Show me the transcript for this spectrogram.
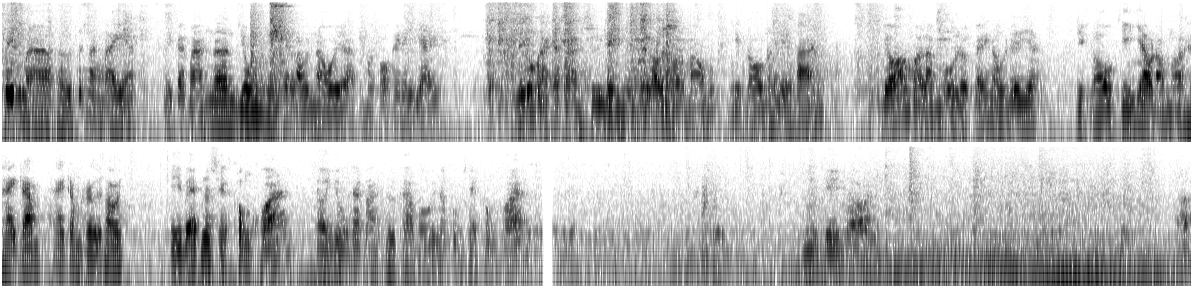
Khi mà thử tính năng này á, thì các bạn nên dùng những cái loại nồi á, mà có cái đáy dày. Nếu mà các bạn sử dụng những cái loại nồi mỏng nhiệt độ nó dễ tản. Gió mà làm nguội được đáy nồi đi á, nhiệt độ chỉ dao động ở 200 200 rưỡi thôi thì bếp nó sẽ không khóa, cho dù các bạn thư ca buổi nó cũng sẽ không khóa mười kia thôi. Đó.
